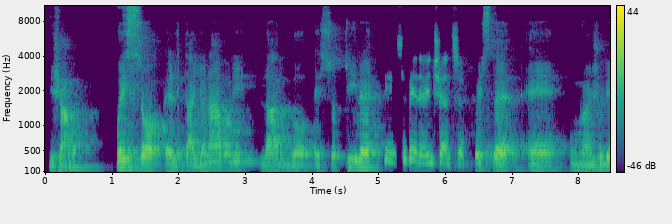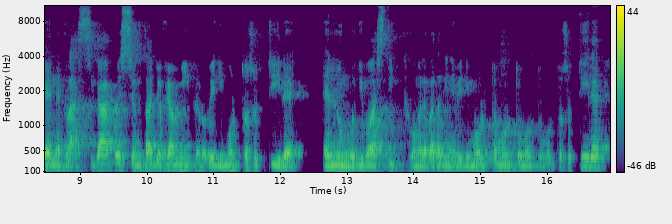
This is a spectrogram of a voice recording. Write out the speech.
diciamo, questo è il taglio Napoli, largo e sottile. Sì, si vede Vincenzo. Questa è una julienne classica, questo è un taglio fiammifero, vedi molto sottile e lungo, tipo a stick come le patatine, vedi molto molto molto molto sottile.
